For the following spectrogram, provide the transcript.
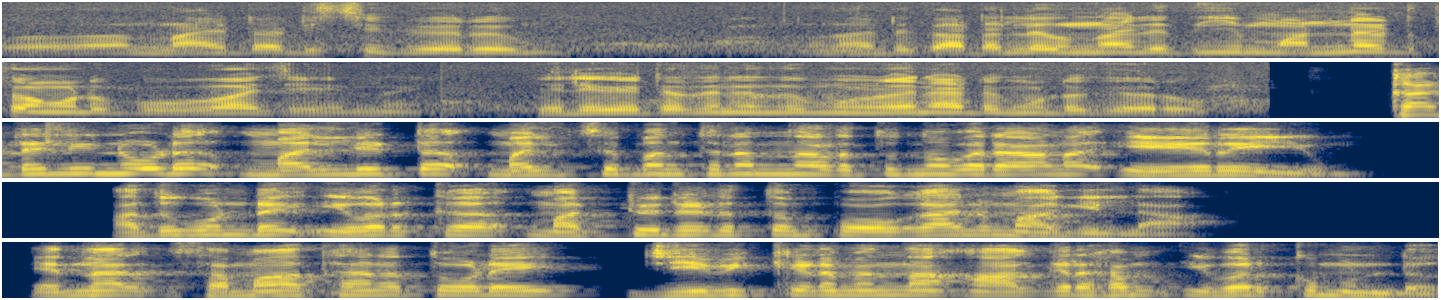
അപ്പോൾ നന്നായിട്ട് അടിച്ച് കയറും നന്നായിട്ട് കടലിൽ നന്നായിട്ട് തീ മണ്ണെടുത്ത് അങ്ങോട്ട് പോവുക ചെയ്യുന്നത് വെലികയറ്റത്തിന് ഇത് മുഴുവനായിട്ട് ഇങ്ങോട്ട് കയറും കടലിനോട് മല്ലിട്ട് മത്സ്യബന്ധനം നടത്തുന്നവരാണ് ഏറെയും. അതുകൊണ്ട് ഇവർക്ക് മറ്റൊരിടത്തും പോകാനുമാകില്ല. എന്നാൽ സമാധാനത്തോടെ ജീവിക്കണമെന്ന ആഗ്രഹം ഇവർക്കുമുണ്ട്.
